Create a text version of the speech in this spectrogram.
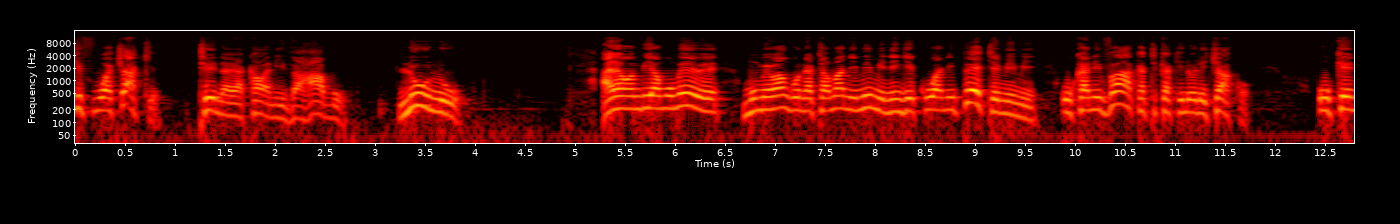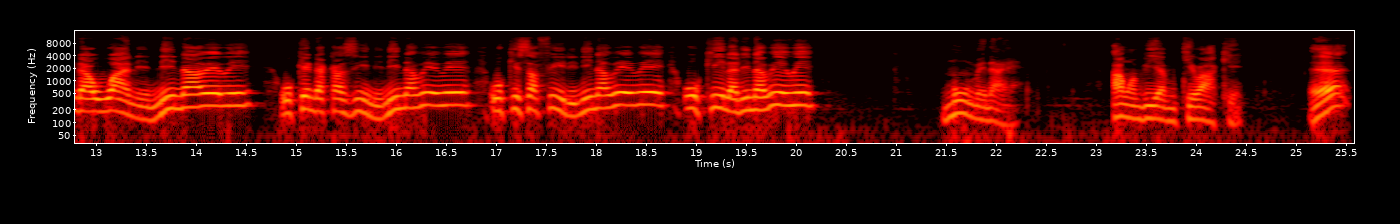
kifua chake tena yakawa ni dhahabu lulu anamwambia mumewe mume wangu natamani mimi ningekuwa ni pete mimi ukanivaa katika kidole chako ukenda uwani nina wewe ukenda kazini nina wewe ukisafiri nina wewe ukila nina wewe mume naye amwambia mke wake eh?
